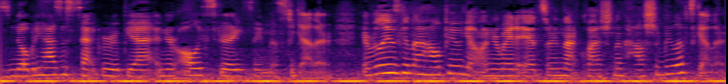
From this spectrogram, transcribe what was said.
friends, nobody has a set group yet, and you're all experiencing this together. It really is going to help you get on your way to answering that question of how should we live together.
